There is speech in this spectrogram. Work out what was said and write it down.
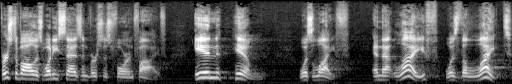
First of all, is what he says in verses 4 and 5. In him was life, and that life was the light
